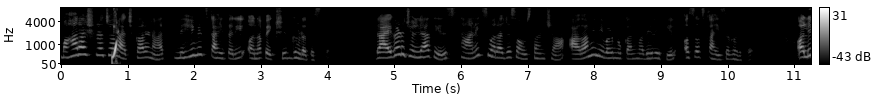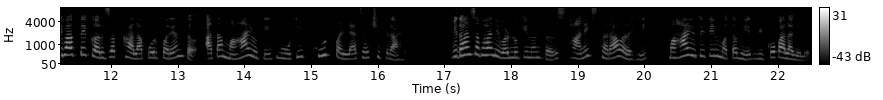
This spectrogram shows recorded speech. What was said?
महाराष्ट्राच्या राजकारणात नेहमीच काहीतरी अनपेक्षित घडत असतं. रायगड जिल्ह्यातील स्थानिक स्वराज्य संस्थांच्या आगामी निवडणुकांमध्ये देखील असंच काहीसं घडतंय. अलिबाग ते कर्जत खालापूर पर्यंत आता महायुतीत मोठी फूट पडल्याचं चित्र आहे. विधानसभा निवडणुकीनंतर स्थानिक स्तरावरही महायुतीतील मतभेद विकोपाला गेलेत.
